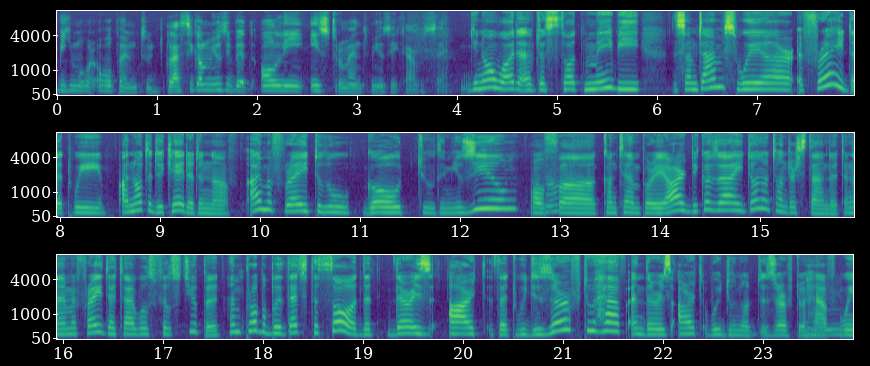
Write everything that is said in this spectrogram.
be more open to classical music, but only instrument music. I would say. You know what? I've just thought maybe sometimes we are afraid that we are not educated enough. I'm afraid to go to the museum of Uh-huh. uh, contemporary art because I do not understand it, and I'm afraid that I will feel stupid. And probably that's the thought that there is art that we deserve to have, and there is art we do not deserve to have. Mhm. We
